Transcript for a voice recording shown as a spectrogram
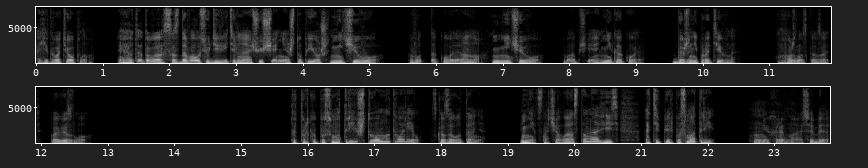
а едва теплым. И от этого создавалось удивительное ощущение, что пьешь ничего. Вот такое оно, ничего. Вообще никакое. Даже не противное. Можно сказать, повезло. «Ты только посмотри, что он натворил», — сказала Таня. «Нет, сначала остановись, а теперь посмотри». «Ни хрена себе»,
